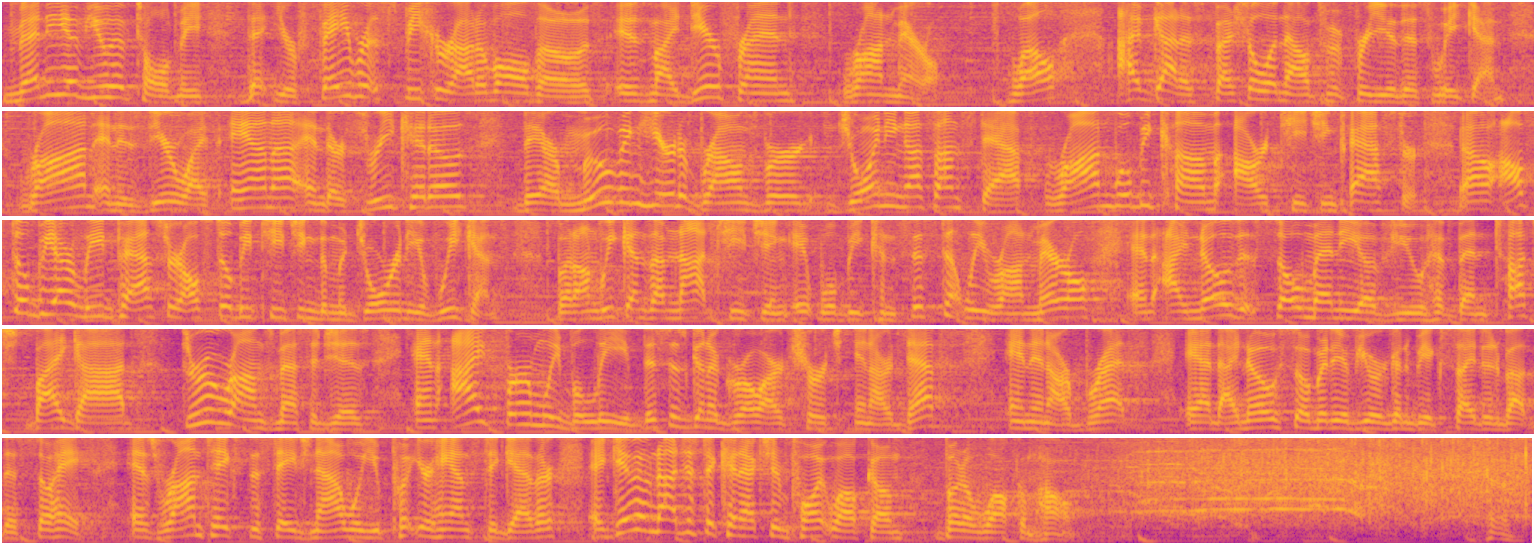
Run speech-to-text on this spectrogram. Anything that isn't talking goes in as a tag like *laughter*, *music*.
Many of you have told me that your favorite speaker out of all those is my dear friend, Ron Merrill. Well, I've got a special announcement for you this weekend. Ron and his dear wife Anna and their three kiddos, they are moving here to Brownsburg, joining us on staff. Ron will become our teaching pastor. Now, I'll still be our lead pastor. I'll still be teaching the majority of weekends. But on weekends I'm not teaching. It will be consistently Ron Merrill, and I know that so many of you have been touched by God through Ron's messages, and I firmly believe this is going to grow our church in our depth and in our breadth. And I know so many of you are going to be excited about this. So, hey, as Ron takes the stage now, will you put your hands together and give him not just a connection point welcome, but a welcome home? *laughs*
